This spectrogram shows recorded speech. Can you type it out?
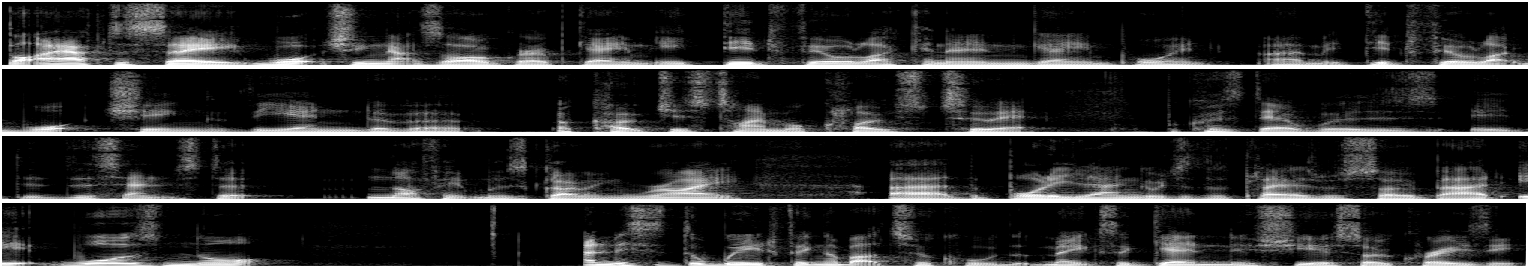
But I have to say, watching that Zagreb game, it did feel like an end game point. Um, it did feel like watching the end of a, a coach's time or close to it because there was it, the sense that nothing was going right. Uh, the body language of the players was so bad. It was not, and this is the weird thing about Tuchel that makes again this year so crazy.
